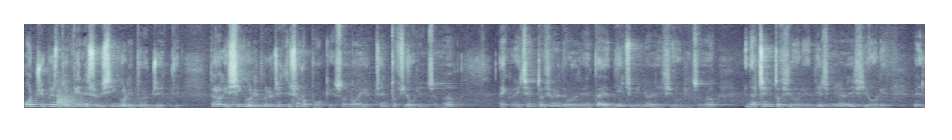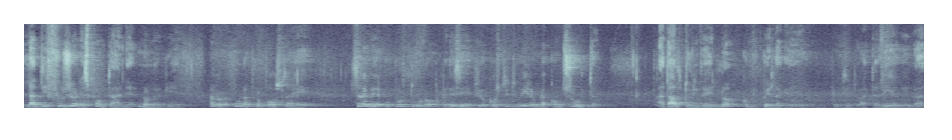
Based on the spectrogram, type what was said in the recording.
Oggi questo avviene sui singoli progetti, però i singoli progetti sono pochi, sono i 100 fiori, insomma, no? Ecco, i 100 fiori devono diventare 10 milioni di fiori, insomma, no? e da 100 fiori a 10 milioni di fiori eh, la diffusione spontanea non avviene. Allora, una proposta è Sarebbe opportuno, per esempio, costituire una consulta ad alto livello, come quella che per esempio Attali aveva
